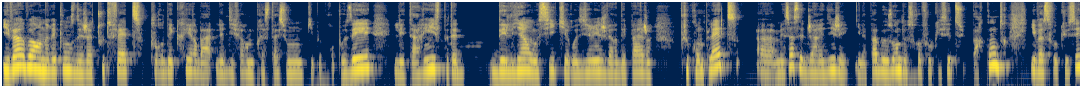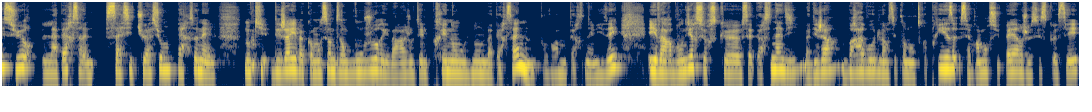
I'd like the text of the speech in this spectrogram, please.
Il va avoir une réponse déjà toute faite pour décrire bah, les différentes prestations qu'il peut proposer, les tarifs, peut-être des liens aussi qui redirigent vers des pages plus complètes, euh, mais ça, c'est déjà rédigé. Il n'a pas besoin de se refocuser dessus. Par contre, il va se focuser sur la personne, sa situation personnelle. Donc déjà, il va commencer en disant bonjour et il va rajouter le prénom ou le nom de la personne pour vraiment personnaliser. Et il va rebondir sur ce que cette personne a dit. Bah déjà, bravo de lancer ton entreprise, c'est vraiment super, je sais ce que c'est.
